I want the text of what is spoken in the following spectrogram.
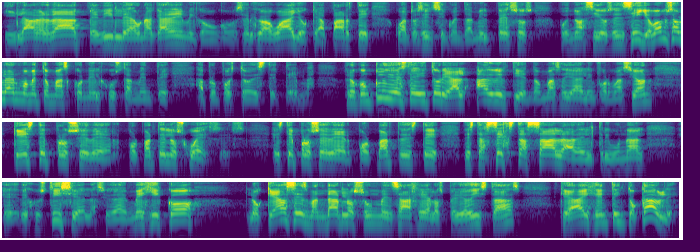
y la verdad, pedirle a un académico como, Sergio Aguayo, que aparte 450 mil pesos, pues no ha sido sencillo. Vamos a hablar un momento más con él justamente a propósito de este tema. Pero concluyo este editorial advirtiendo, más allá de la información, que este proceder por parte de los jueces, este proceder por parte de, este, de esta sexta sala del Tribunal eh, de Justicia de la Ciudad de México, lo que hace es mandarlos un mensaje a los periodistas que hay gente intocable,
